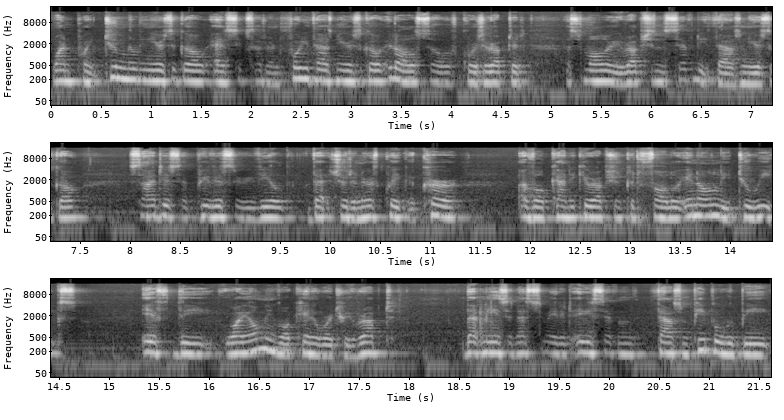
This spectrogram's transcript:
1.2 million years ago, and 640,000 years ago. It also, of course, erupted a smaller eruption 70,000 years ago. Scientists have previously revealed that should an earthquake occur, a volcanic eruption could follow in only two weeks. If the Wyoming volcano were to erupt, that means an estimated 87,000 people would be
